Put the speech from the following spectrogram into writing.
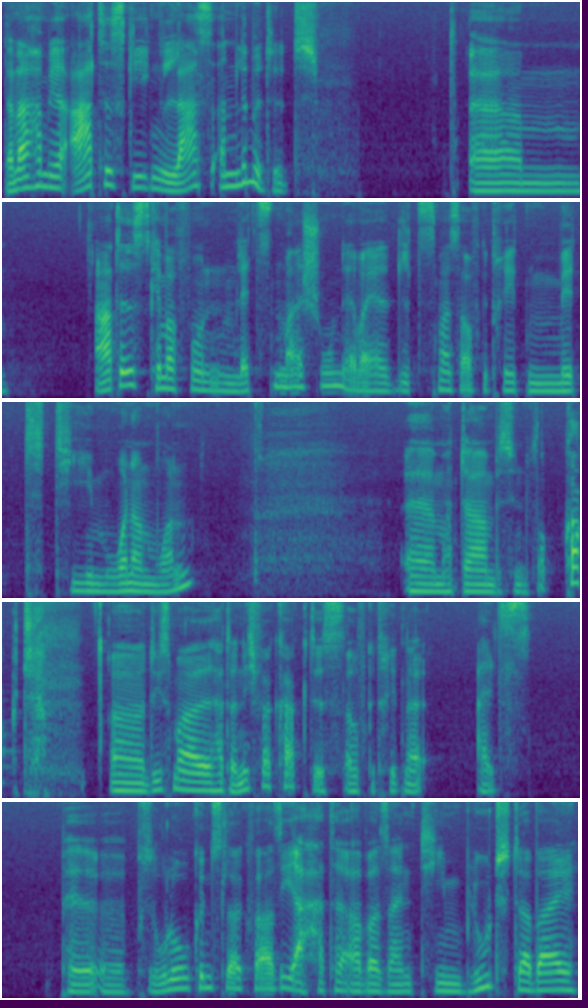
Danach haben wir Artist gegen Last Unlimited. Ähm, Artist kennen wir vom letzten Mal schon. Der war ja letztes Mal aufgetreten mit Team One on One. Ähm, hat da ein bisschen verkockt. Äh, diesmal hat er nicht verkackt, ist aufgetreten als äh, Solo-Künstler quasi. Er hatte aber sein Team Blut dabei,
